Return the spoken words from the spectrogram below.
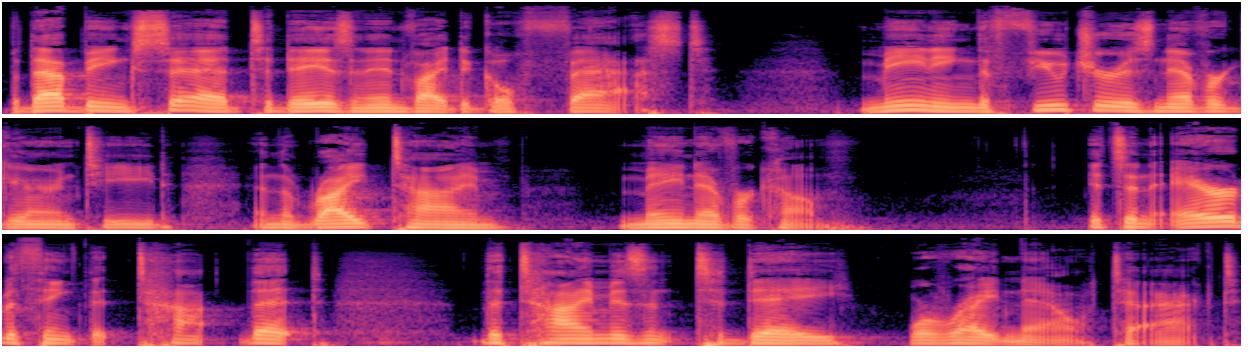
but that being said, today is an invite to go fast, meaning the future is never guaranteed and the right time may never come. It's an error to think that, that the time isn't today or right now to act.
